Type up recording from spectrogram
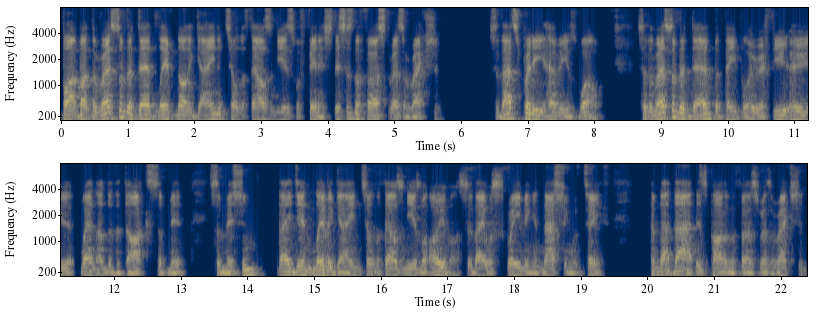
but but the rest of the dead lived not again until the thousand years were finished. This is the first resurrection. So that's pretty heavy as well. So the rest of the dead, the people who refute, who went under the dark submit submission, they didn't live again until the thousand years were over. So they were screaming and gnashing with teeth. And that that is part of the first resurrection.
